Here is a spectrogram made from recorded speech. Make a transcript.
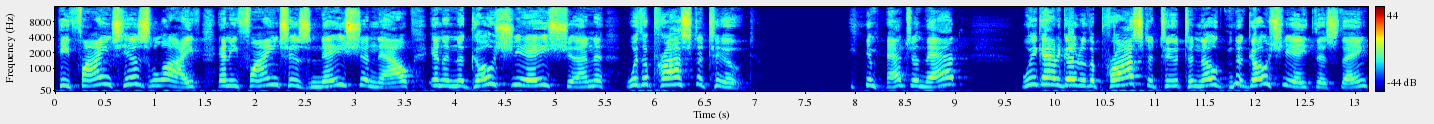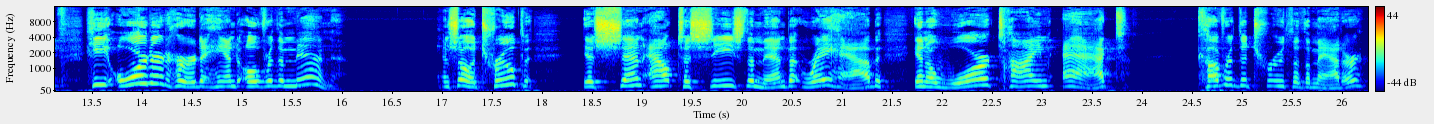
he finds his life and he finds his nation now in a negotiation with a prostitute. Imagine that? We got to go to the prostitute to no- negotiate this thing. He ordered her to hand over the men. And so a troop is sent out to seize the men, but Rahab, in a wartime act, covered the truth of the matter,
